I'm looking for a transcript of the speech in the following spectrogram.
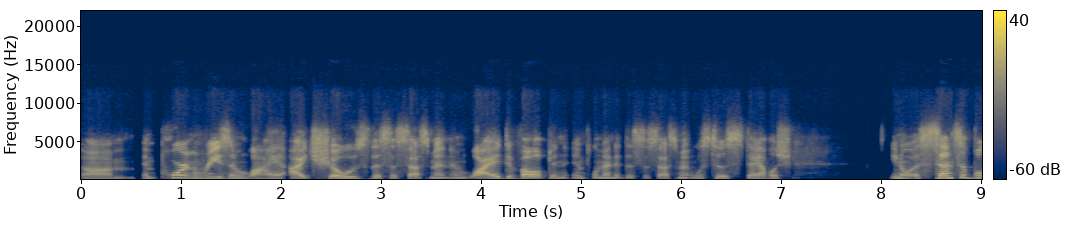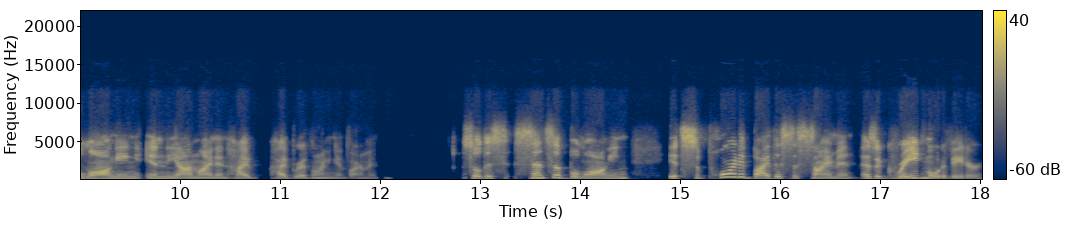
um, important reason why I chose this assessment and why I developed and implemented this assessment was to establish you know, a sense of belonging in the online and hy hybrid learning environment. So this sense of belonging, it's supported by this assignment as a grade motivator,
